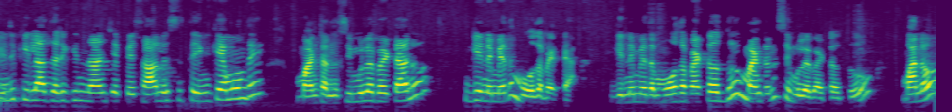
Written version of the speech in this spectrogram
ఎందుకు ఇలా జరిగిందా అని చెప్పేసి ఆలోచిస్తే ఇంకేముంది? మంటను సిమ్ములో పెట్టాను గిన్నె మీద మూత పెట్టా. గిన్నె మీద మూత పెట్టొద్దు మంటను సిమ్ములో పెట్టొద్దు. మనం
